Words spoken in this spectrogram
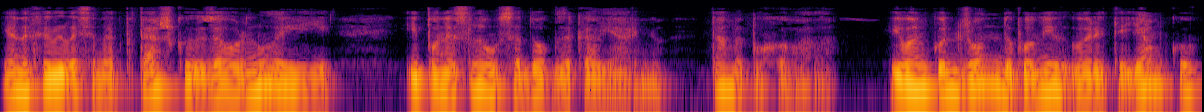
я нахилилася над пташкою, загорнула її і понесла у садок за кав'ярню, там і поховала. Іванко Джон допоміг вирити ямку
